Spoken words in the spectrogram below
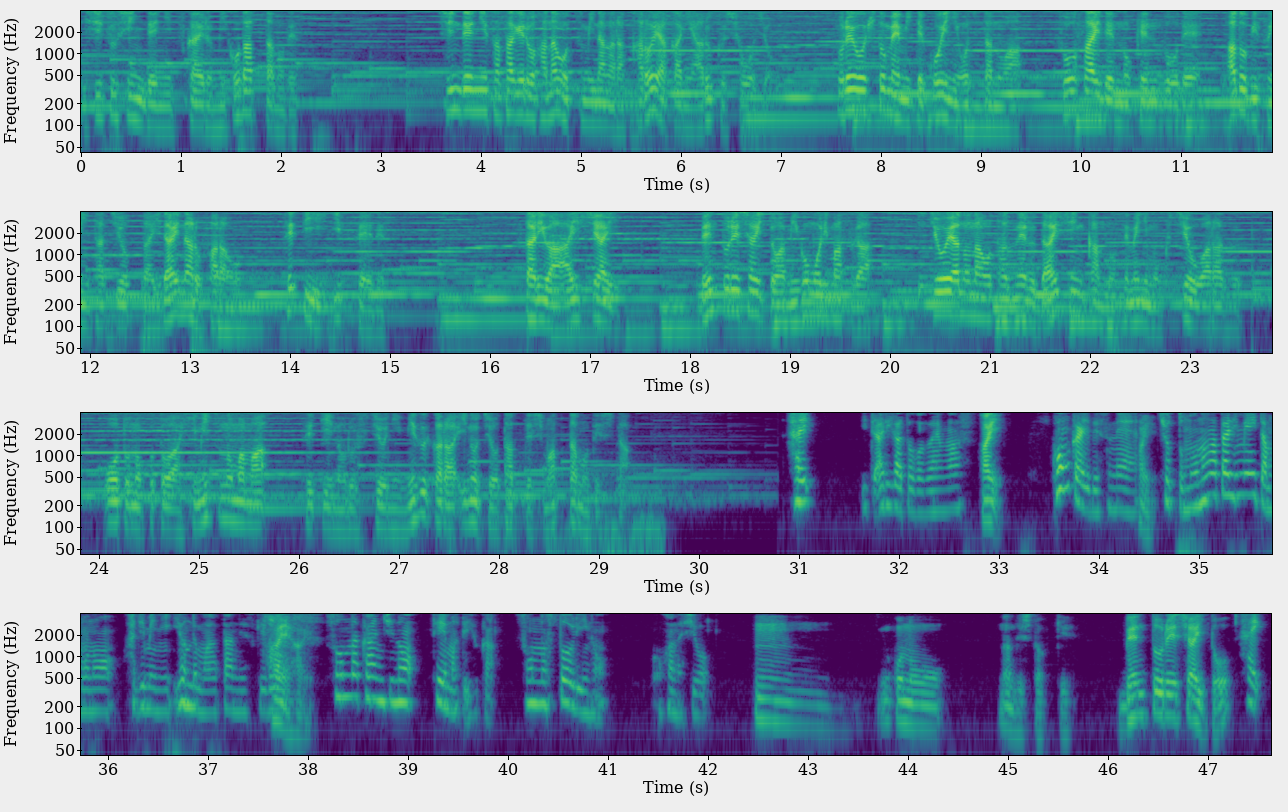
イシス神殿に仕える巫女だったのです。神殿に捧げる花を摘みながら軽やかに歩く少女。それを一目見て恋に落ちたのは、総裁殿の建造でアドビスに立ち寄った偉大なるファラオ、セティ一世です。二人は愛し合い、ベントレシャイトは身ごもりますが、父親の名を尋ねる大神官の責めにも口を割らず、王都のことは秘密のまま、セティの留守中に自ら命を絶ってしまったのでした。はい。いありがとうございます。はい。今回ですね、はいちょっと物語めいたものを初めに読んでもらったんですけど、はいはい。そんな感じのテーマというか、そんなストーリーのお話を。うーん。この、何でしたっけ？ベントレシャイト？はい。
